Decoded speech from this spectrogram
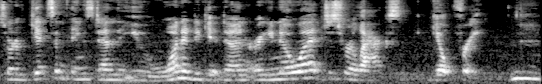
sort of get some things done that you wanted to get done, or you know what, just relax guilt free. Um,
